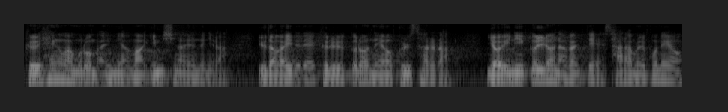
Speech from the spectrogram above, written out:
그 행음함으로 말미암아 임신하였느니라. 유다가 이르되 그를 끌어내어 불사르라. 여인이 끌려 나갈 때 사람을 보내어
